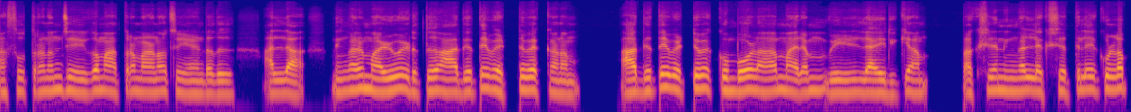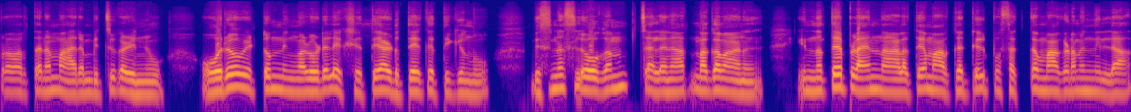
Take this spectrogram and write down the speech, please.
ആസൂത്രണം ചെയ്യുക മാത്രമാണോ ചെയ്യേണ്ടത്? അല്ല നിങ്ങൾ മഴുവെടുത്ത് ആദ്യത്തെ വെട്ട് വെക്കണം. ആദ്യത്തെ വെട്ട് വെക്കുമ്പോൾ ആ മരം വീഴില്ലായിരിക്കാം പക്ഷേ നിങ്ങൾ ലക്ഷ്യത്തിലേക്കുള്ള പ്രവർത്തനം ആരംഭിച്ചു കഴിഞ്ഞു. ഓരോ വെട്ടും നിങ്ങളുടെ ലക്ഷ്യത്തെ അടുത്തേക്ക് എത്തിക്കുന്നു ബിസിനസ് ലോകം ചലനാത്മകമാണ്. ഇന്നത്തെ പ്ലാൻ നാളത്തെ മാർക്കറ്റിൽ പ്രസക്തമാകണമെന്നില്ല.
